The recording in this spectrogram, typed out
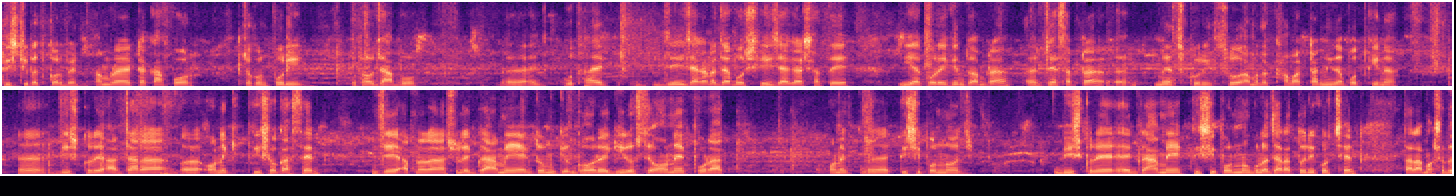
দৃষ্টিপাত করবেন। আমরা একটা কাপড় যখন পরি, কোথাও যাব কোথায় যেই জায়গাটা যাব, সেই জায়গার সাথে ইয়া করে কিন্তু আমরা ড্রেস আপটা ম্যাচ করি। সো আমাদের খাবারটা নিরাপদ কিনা হ্যাঁ বিশেষ করে আর যারা অনেক কৃষক আছেন, যে আপনারা আসলে গ্রামে একদম ঘরে গৃহস্থে অনেক প্রোডাক্ট অনেক কৃষি পণ্য বিশেষ করে গ্রামে কৃষি পণ্যগুলো যারা তৈরি করছেন, তারা আমার সাথে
